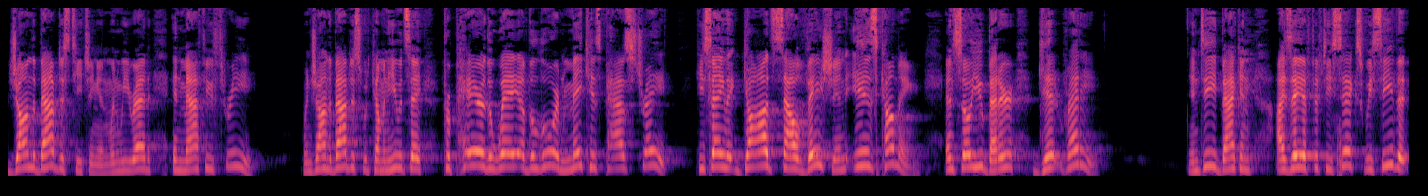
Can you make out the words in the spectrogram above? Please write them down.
John the Baptist teaching in when we read in Matthew 3. When John the Baptist would come and he would say, prepare the way of the Lord, make his paths straight. He's saying that God's salvation is coming. And so you better get ready. Indeed, back in Isaiah 56, we see that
